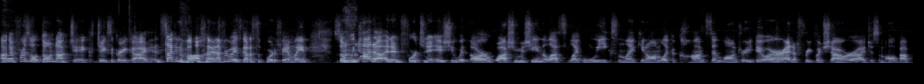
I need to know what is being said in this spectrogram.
uh, first of all, don't knock Jake. Jake's a great guy. And second of all, everybody's got to support a family. So we had a, an unfortunate issue with our washing machine that lasted like weeks. And like, you know, I'm like a constant laundry doer and a frequent shower. I just am all about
